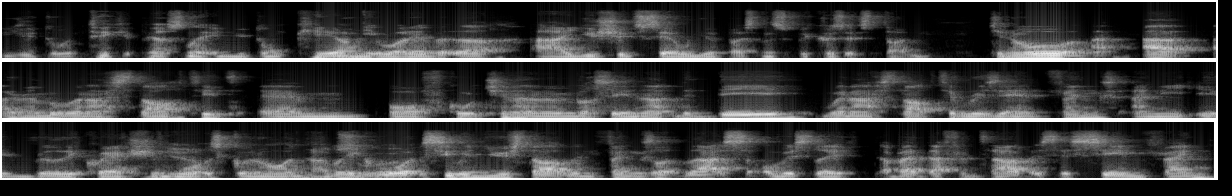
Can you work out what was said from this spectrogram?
you don't take it personally and you don't care, you worry about that. uh, you should sell your business because it's done. Do you know, I, I remember when I started um, off coaching, I remember saying that the day when I start to resent things, I need to really question Yeah, what's going on. absolutely. Like, what, see, when you start, when things like that's obviously a bit different to that, but it's the same thing.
